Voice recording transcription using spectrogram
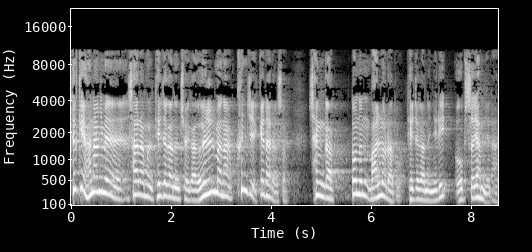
특히 하나님의 사람을 대적하는 죄가 얼마나 큰지 깨달아서 생각 또는 말로라도 대적하는 일이 없어야 합니다.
